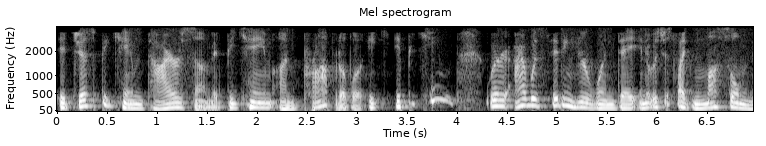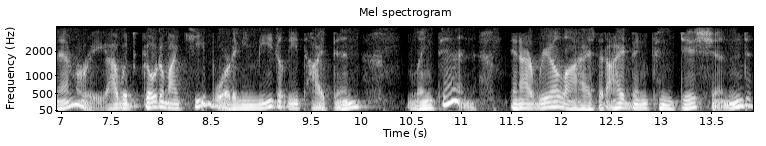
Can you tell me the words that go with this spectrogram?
it just became tiresome. It became unprofitable. It, it became where I was sitting here one day, and it was just like muscle memory. I would go to my keyboard and immediately type in LinkedIn. And I realized that I had been conditioned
